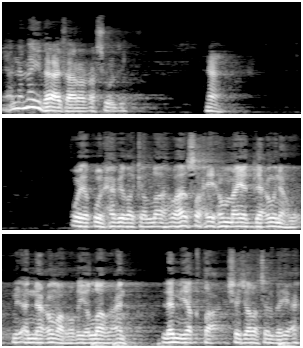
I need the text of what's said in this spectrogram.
لأن ما هي آثار الرسول دي نعم. ويقول حفظك الله وهل صحيح ما يدعونه من أن عمر رضي الله عنه لم يقطع شجرة البيعة؟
